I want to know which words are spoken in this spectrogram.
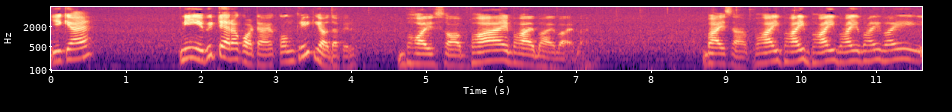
ये क्या है? नहीं, ये भी टेराकोटा है। कंक्रीट क्या होता फिर? भाई साहब भाई भाई भाई भाई भाई भाई साहब भाई भाई भाई भाई भाई भाई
